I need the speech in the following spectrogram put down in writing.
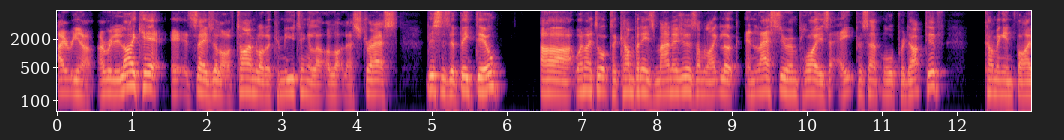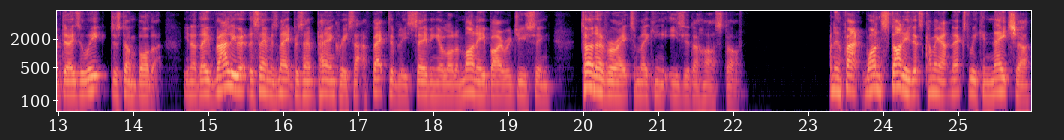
I, you know, I really like it. it. It saves a lot of time, a lot of commuting, a lot, a lot less stress. This is a big deal. Uh, when I talk to companies, managers, I'm like, look, unless your employees are 8% more productive, coming in five days a week, just don't bother. You know, they value it the same as an 8% pay increase, that effectively saving you a lot of money by reducing turnover rates and making it easier to hire staff. And in fact, one study that's coming out next week in Nature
